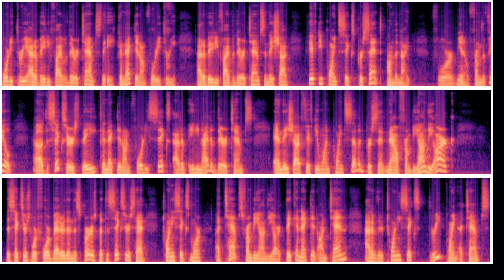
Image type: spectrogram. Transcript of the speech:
43 out of 85 of their attempts. They connected on 43 out of 85 of their attempts, and they shot 50.6% on the night for, you know, from the field. Uh, the Sixers, they connected on 46 out of 89 of their attempts, and they shot 51.7%. Now, from beyond the arc, the Sixers were four better than the Spurs, but the Sixers had 26 more attempts from beyond the arc. They connected on 10 out of their 26 three point attempts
